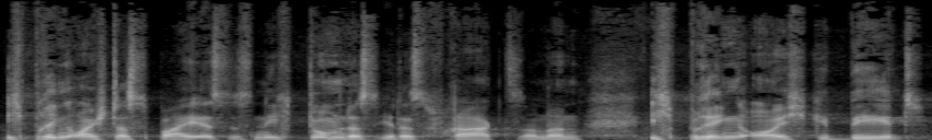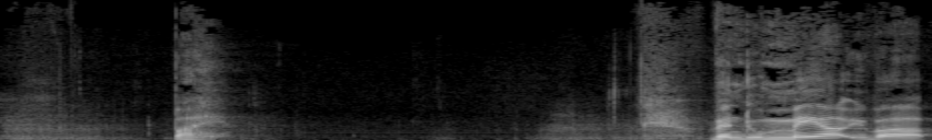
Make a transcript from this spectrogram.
Ich bringe euch das bei. Es ist nicht dumm, dass ihr das fragt, sondern ich bringe euch Gebet bei. Wenn du mehr über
